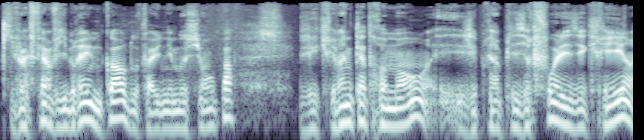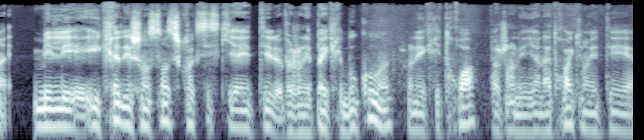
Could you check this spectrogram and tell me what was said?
qui va faire vibrer une corde, ou enfin une émotion ou pas. J'ai écrit 24 romans et j'ai pris un plaisir fou à les écrire. Mais les, écrire des chansons, je crois que c'est ce qui a été. Enfin, j'en ai pas écrit beaucoup. Hein. J'en ai écrit trois. Enfin, j'en ai. Il y en a trois qui ont été. Euh...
